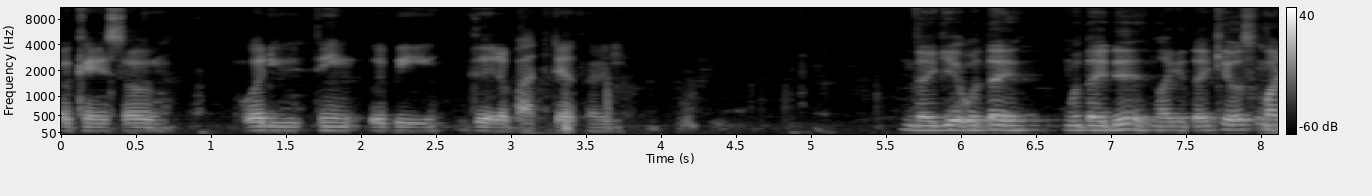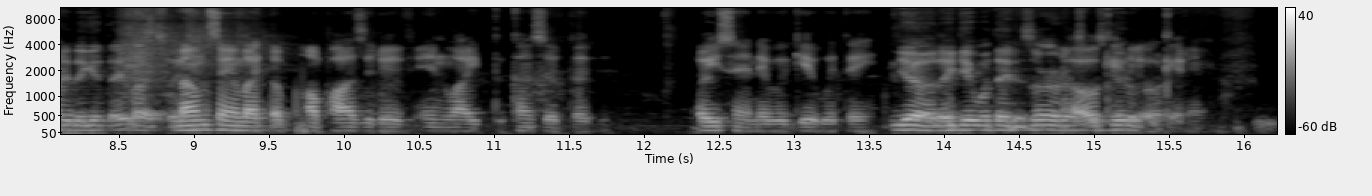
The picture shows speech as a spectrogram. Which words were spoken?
Okay, so what do you think would be good about the death penalty? They get what they what they did. Like if they kill somebody, they get their life. No, I'm saying like the a positive in like the concept of it. Are you saying they would get what they? Yeah, they get what they deserve. That's what's okay, good then, about it. okay then.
